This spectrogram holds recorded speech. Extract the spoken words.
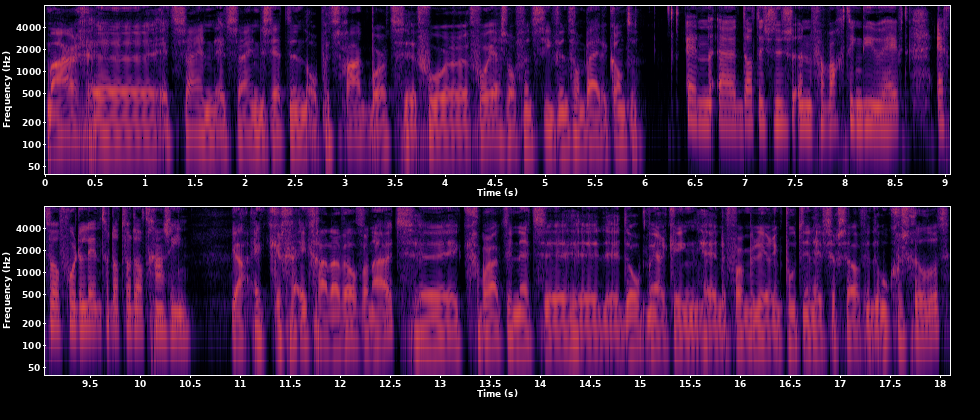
Maar het, zijn, het zijn zetten op het schaakbord voor voorjaarsoffensieven van beide kanten. En dat is dus een verwachting die u heeft, echt wel voor de lente dat we dat gaan zien. Ja, ik, ik ga daar wel van uit. Uh, ik gebruikte net uh, de, de, opmerking en de formulering: Poetin heeft zichzelf in de hoek geschilderd.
